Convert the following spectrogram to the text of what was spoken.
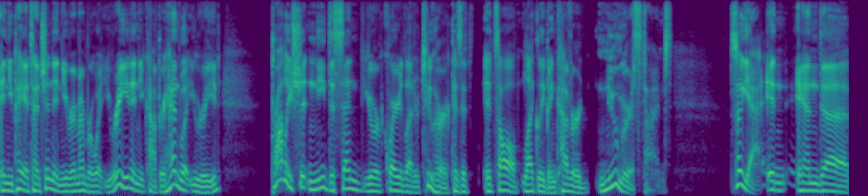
and you pay attention and you remember what you read and you comprehend what you read, probably shouldn't need to send your query letter to her because it's it's all likely been covered numerous times. So yeah, and and uh,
